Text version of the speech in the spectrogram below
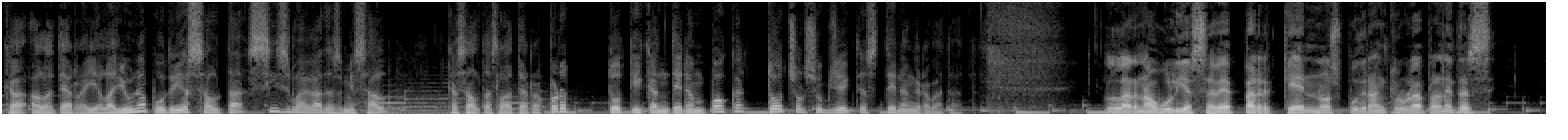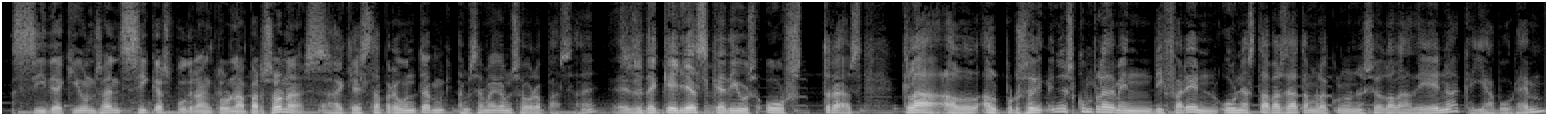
que a la Terra, i a la Lluna podries saltar sis vegades més alt que saltes a la Terra. Però, tot i que en tenen poca, tots els objectes tenen gravetat. L'Arnau volia saber per què no es podran clonar planetes si d'aquí uns anys sí que es podran clonar persones. Aquesta pregunta em em sembla que em sobrepassa. Eh? És d'aquelles que dius, ostres, clar, el, el procediment és completament diferent. Un està basat en la clonació de l'ADN, que ja veurem,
